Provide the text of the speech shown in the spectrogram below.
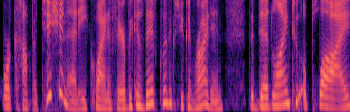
or competition at Equine Affaire, because they have clinics you can ride in, the deadline to apply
